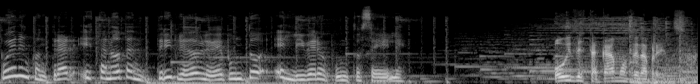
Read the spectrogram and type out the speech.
Pueden encontrar esta nota en www.eslibero.cl. Hoy destacamos de la prensa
